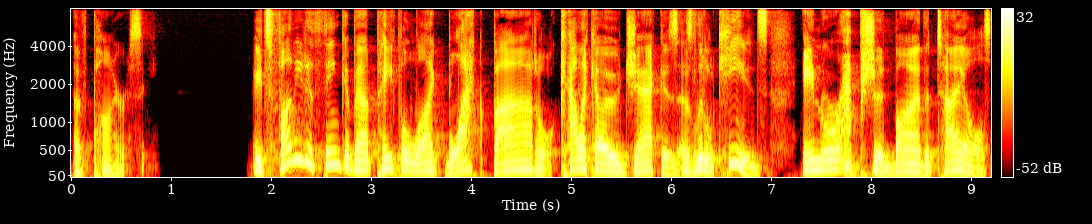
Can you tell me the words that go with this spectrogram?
of piracy. It's funny to think about people like Black Bart or Calico Jack as, as little kids, enraptured by the tales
